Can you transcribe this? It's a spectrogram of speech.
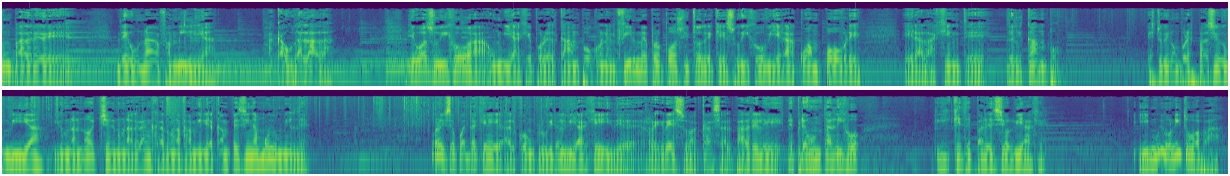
Un padre de, de una familia acaudalada. Llevó a su hijo a un viaje por el campo con el firme propósito de que su hijo viera cuán pobre era la gente del campo. Estuvieron por espacio de un día y una noche en una granja de una familia campesina muy humilde. Bueno, y se cuenta que al concluir el viaje y de regreso a casa, el padre le, le pregunta al hijo, ¿Y qué te pareció el viaje? Y muy bonito, papá.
